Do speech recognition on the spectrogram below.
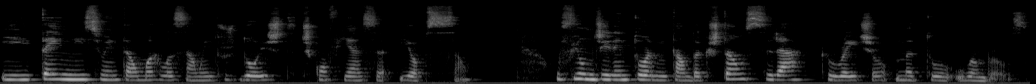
e tem início então uma relação entre os dois de desconfiança e obsessão. O filme gira em torno então da questão: será que Rachel matou o Ambrose?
